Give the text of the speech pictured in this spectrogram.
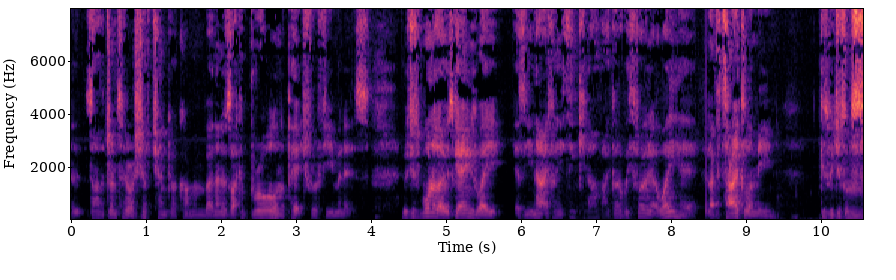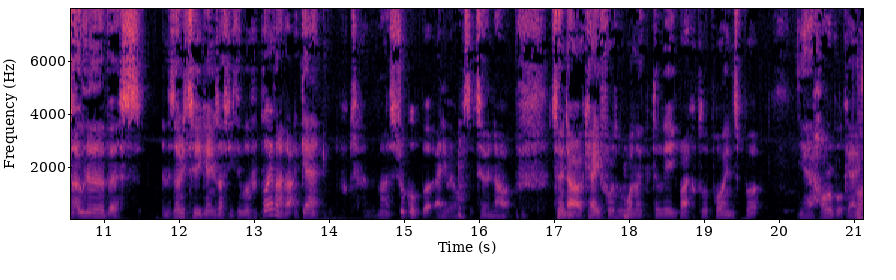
was either John Taylor or Shevchenko. I can't remember. And then there was like a brawl on the pitch for a few minutes. It was just one of those games where, you, as a United fan, you're thinking, "Oh my god, are we throwing it away here?" Like the title, I mean, because we just looked mm. so nervous. And there's only two games left. You think, well, if we play like that again, we might struggle, but anyway, obviously it turned out turned out okay for us. We won the, the league by a couple of points, but yeah, horrible game.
